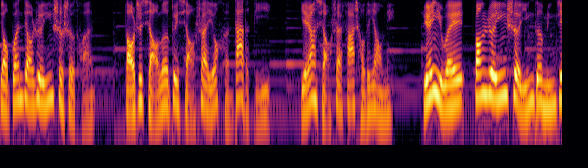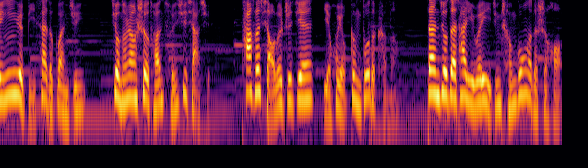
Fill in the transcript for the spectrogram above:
要关掉热音社社团，导致小乐对小帅有很大的敌意，也让小帅发愁的要命。原以为帮热音社赢得民间音乐比赛的冠军，就能让社团存续下去，他和小乐之间也会有更多的可能。但就在他以为已经成功了的时候，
